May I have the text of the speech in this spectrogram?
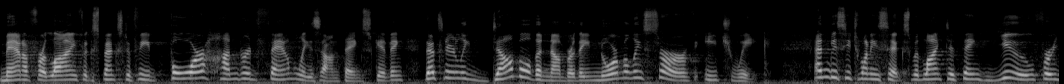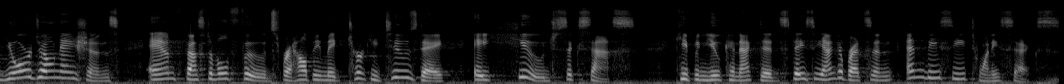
Manna for Life expects to feed 400 families on Thanksgiving. That's nearly double the number they normally serve each week. NBC 26 would like to thank you for your donations and Festival Foods for helping make Turkey Tuesday a huge success. Keeping you connected, Stacey Engebretson, NBC 26.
